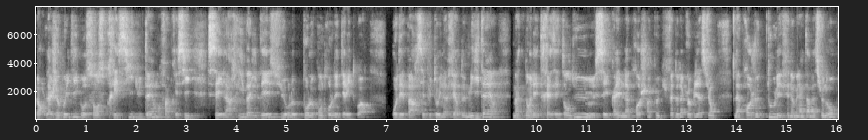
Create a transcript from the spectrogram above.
Alors, la géopolitique au sens précis du terme, enfin précis, c'est la rivalité pour le contrôle des territoires. Au départ, c'est plutôt une affaire de militaires. Maintenant, elle est très étendue. C'est quand même l'approche un peu du fait de la globalisation, l'approche de tous les phénomènes internationaux.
